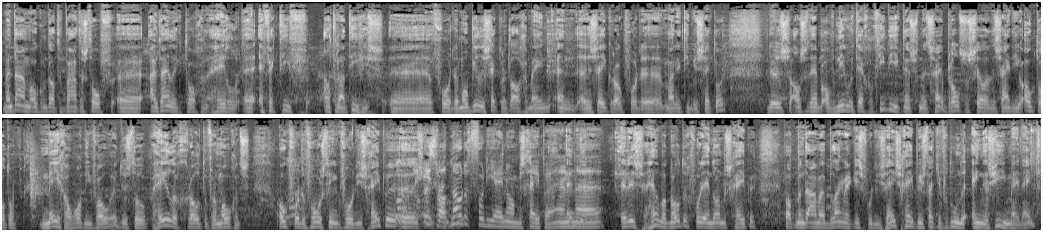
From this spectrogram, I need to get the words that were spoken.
Met name ook omdat de waterstof uh, uiteindelijk toch een heel effectief alternatief is... voor de mobiele sector in het algemeen en zeker ook voor de maritieme sector. Dus als we het hebben over nieuwe technologie, die ik net zo net zei... brandstofcellen, zijn die ook tot op megawatt niveau. Dus tot op hele grote vermogens, ook voor de voorstelling voor die schepen. er is wat nodig voor die enorme schepen. En, en er, er is heel wat nodig voor die enorme schepen. Wat met name belangrijk is voor die zeeschepen... is dat je voldoende energie meeneemt.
